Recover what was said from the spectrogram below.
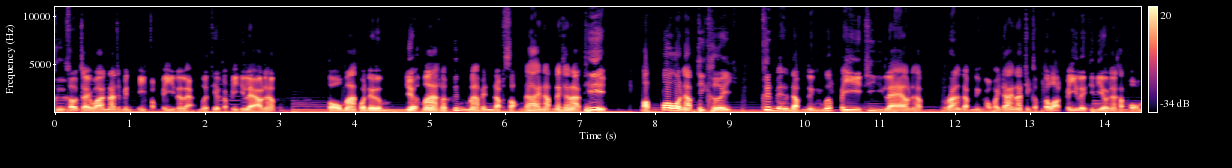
คือเข้าใจว่าน่าจะเป็นปีต่อปีนั่นแหละ เมื่อเทียบกับปีที่แล้วนะครับ โตมากกว่าเดิมเยอะมากแล้วขึ้นมาเป็นอันดับ 2 ได้นะครับ ในขณะที่ oppo นะครับที่เคยขึ้นเป็นอันดับหนึ่งเมื่อปีที่แล้วนะครับรั้งอันดับหนึ่งเอาไว้ได้น่าจะกับตลอดปีเลยทีเดียวนะครับผม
